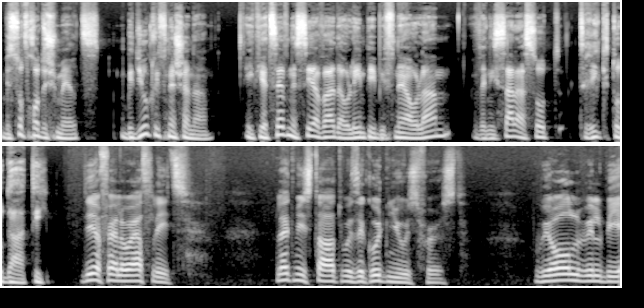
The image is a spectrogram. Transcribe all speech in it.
בסוף חודש מרץ, בדיוק לפני שנה, התייצב נשיא הוועד האולימפי בפני העולם וניסה לעשות טריק תודעתי. Dear fellow athletes, let me start with the good news first. We all will be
